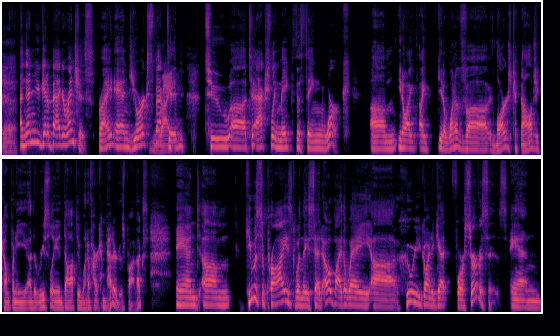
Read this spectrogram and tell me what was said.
and then you get a bag of wrenches, right? And you're expected to uh, to actually make the thing work. Um, you know, I, I, you know, one of uh, a large technology company uh, that recently adopted one of our competitors' products, and um, he was surprised when they said, "Oh, by the way, uh, who are you going to get for services?" And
